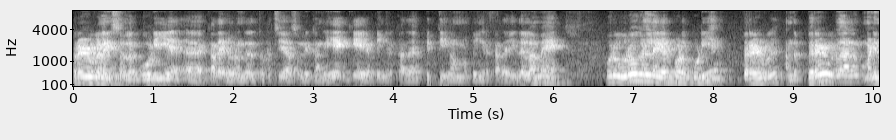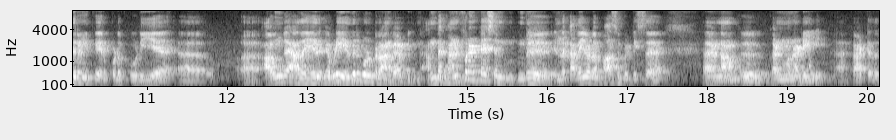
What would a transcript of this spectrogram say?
பிறழ்வுகளை சொல்லக்கூடிய கதைகள் வந்து தொடர்ச்சியாக சொல்லியிருக்காங்க. ஏகே அப்படிங்கிற கதை பித்திகம் அப்படிங்கிற கதை இதெல்லாமே ஒரு உறவுகளில் ஏற்படக்கூடிய பிறழ்வு அந்த பிறழ்வுகளால் மனிதர்களுக்கு ஏற்படக்கூடிய அவங்க அதை எப்படி எதிர்கொள்கிறாங்க அப்படின்னு. அந்த கன்ஃபரன்டேஷன் வந்து இந்த கதையோட பாசிபிலிட்டிஸை நமக்கு கண் முன்னாடி காட்டுது.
